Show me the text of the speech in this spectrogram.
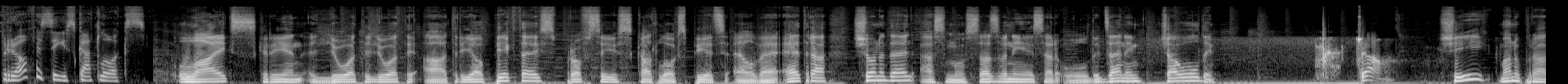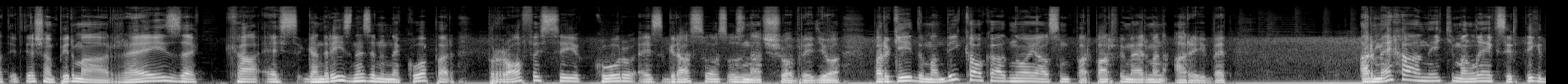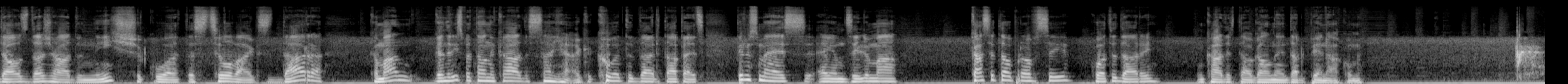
Profesiju skatloks. Laiks skrien ļoti, ļoti ātri. Jau piektais profesiju skatloks 5 LV ētrā. Šonadēļ esmu sazvanījies ar Uldi Dzenim. Čau, Uldi! Čau! Šī, manuprāt, ir tiešām pirmā reize, ka es gandrīz nezinu neko par profesiju, kuru es grasos uzzināt šobrīd. Jo par gīdu man bija kaut kāda nojausma, par parfimēru man arī. Bet ar mehāniķi man liekas, ir tik daudz dažādu nišu, ko tas cilvēks dara. Man gandrīz pat nav nekāda sajēga, ko tu dari. Tāpēc pirms mēs ejam dziļumā, kas ir tava profesija, ko tu dari un kādi ir tavi galvenie darba pienākumi?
